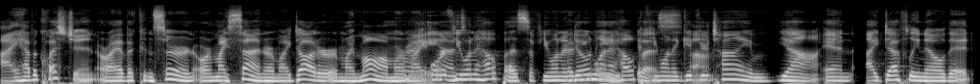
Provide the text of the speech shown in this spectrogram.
I have a question or I have a concern or my son or my daughter or my mom or Right. my Or if you want to help us, if you want to If you donate, wanna help us. if you want to us, give your um, time. Yeah. And I definitely know that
